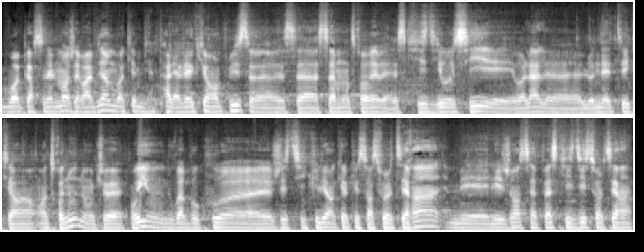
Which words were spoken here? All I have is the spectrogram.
Moi personnellement, j'aimerais bien, moi qui aime bien parler avec eux en plus, euh, ça, ça, montrerait euh, ce qui se dit aussi et voilà l'honnêteté qui est entre nous. Donc euh, oui, on nous voit beaucoup gesticuler en quelque sorte sur le terrain, mais les gens savent pas ce qui se dit sur le terrain.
